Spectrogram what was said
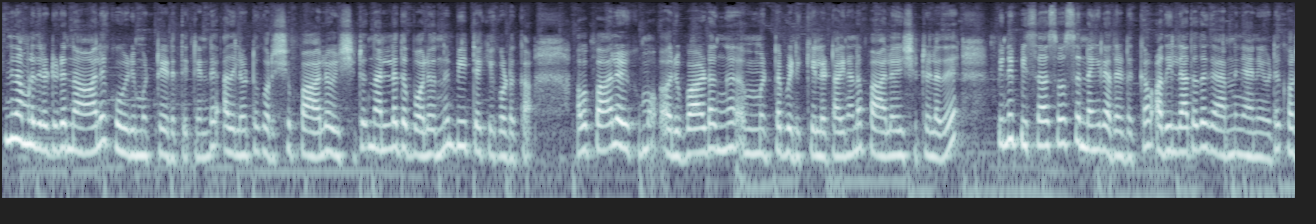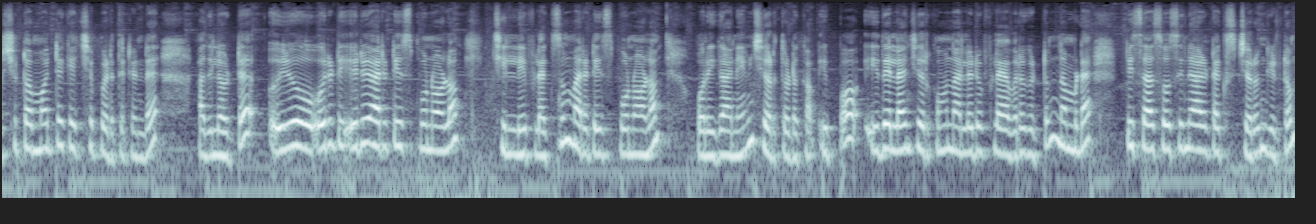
ഇനി നമ്മൾ ഇതിലോട്ടൊരു നാല് കോഴിമുട്ട എടുത്തിട്ടുണ്ട്. അതിലോട്ട് കുറച്ച് പാൽ ഒഴിച്ചിട്ട് നല്ലതുപോലെ ഒന്ന് ബീറ്റാക്കി കൊടുക്കുക അപ്പോൾ പാൽ ഒഴിക്കുമ്പോൾ ഒരുപാട് അങ്ങ് മുട്ട പിടിക്കില്ല കേട്ടോ അതിനാണ് പാൽ ഒഴിച്ചിട്ടുള്ളത് പിന്നെ പിസ്സ സോസ് ഉണ്ടെങ്കിൽ അതെടുക്കാം അതില്ലാത്തത് കാരണം ഞാനിവിടെ കുറച്ച് ടൊമാറ്റോ കെച്ചപ്പ് എടുത്തിട്ടുണ്ട്. അതിലോട്ട് ഒരു ഒരു ഒരു അര ടീസ്പൂണോളം ചില്ലി ഫ്ലെക്സും അര ടീസ്പൂണോളം സ്പൂണോളം ഒറിഗാനയും ചേർത്ത് കൊടുക്കാം. ഇപ്പോൾ ഇതെല്ലാം ചേർക്കുമ്പോൾ നല്ലൊരു ഫ്ലേവർ കിട്ടും. നമ്മുടെ പിസ്സ സോസിന്റെ ആ ടെക്സ്ചറും കിട്ടും.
